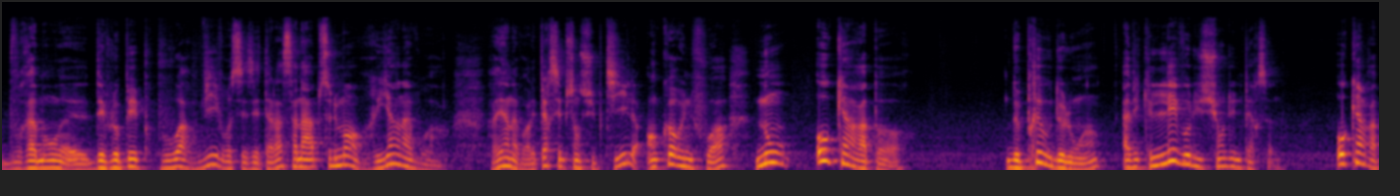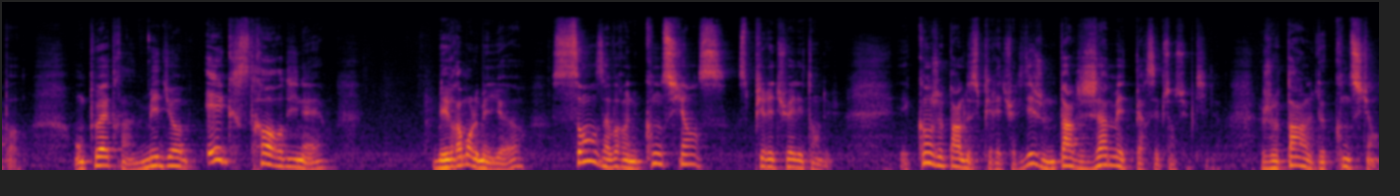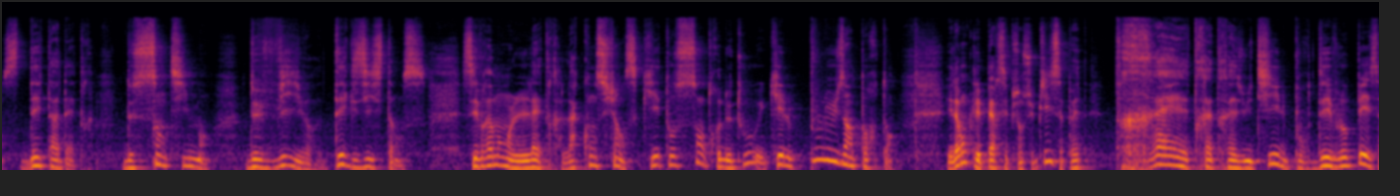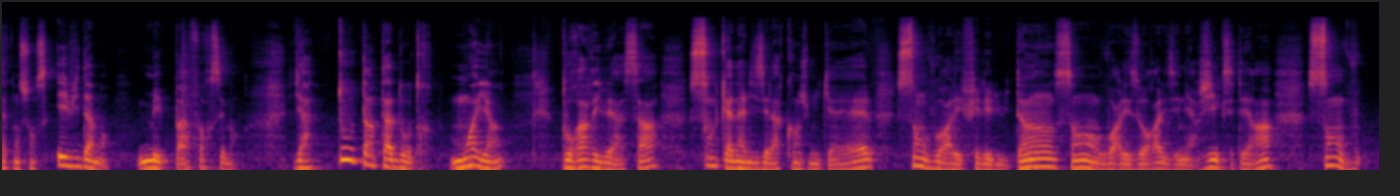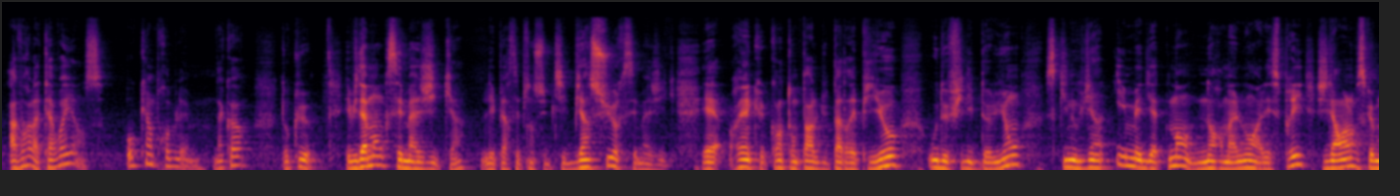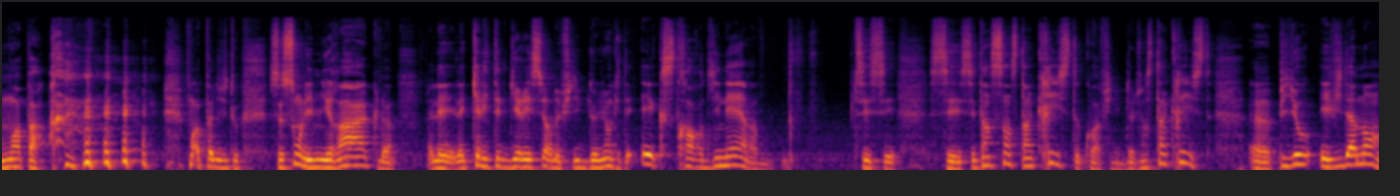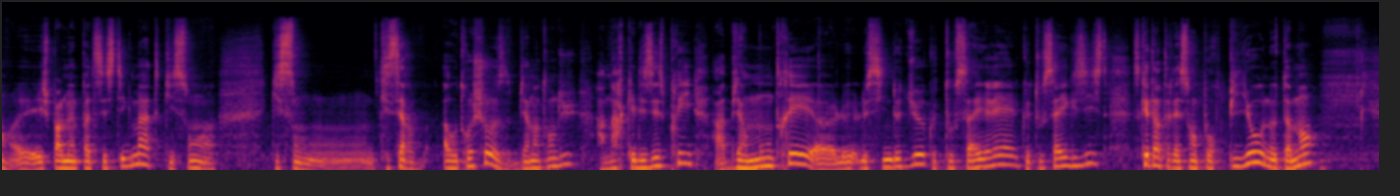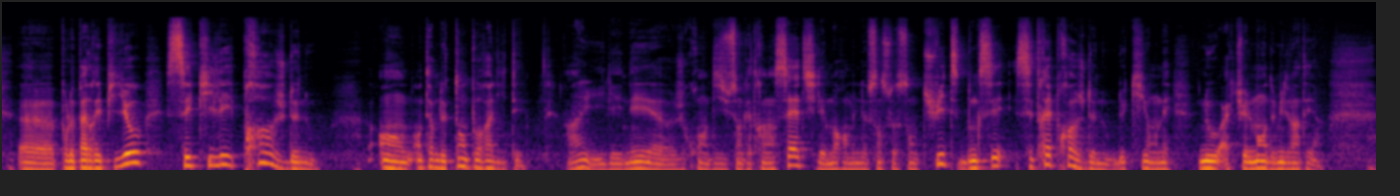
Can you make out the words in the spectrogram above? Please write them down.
vraiment développé pour pouvoir vivre ces états-là, ça n'a absolument rien à voir. Rien à voir. Les perceptions subtiles, encore une fois, n'ont aucun rapport, de près ou de loin, avec l'évolution d'une personne. Aucun rapport. On peut être un médium extraordinaire, mais vraiment le meilleur, sans avoir une conscience spirituelle étendue. Et quand je parle de spiritualité, je ne parle jamais de perception subtile. Je parle de conscience, d'état d'être, de sentiment, de vivre, d'existence. C'est vraiment l'être, la conscience qui est au centre de tout et qui est le plus important. Et donc les perceptions subtiles, ça peut être très très très utile pour développer sa conscience, évidemment, mais pas forcément. Il y a tout un tas d'autres moyens pour arriver à ça sans canaliser l'archange Michael, sans voir les fées, les lutins, sans voir les auras, les énergies, etc., sans vo- avoir la clairvoyance. Aucun problème, d'accord? Donc euh, évidemment que c'est magique, hein, les perceptions subtiles, bien sûr que c'est magique. Et rien que quand on parle du Padre Pio ou de Philippe de Lyon, ce qui nous vient immédiatement, normalement à l'esprit, généralement parce que moi pas, moi pas du tout, ce sont les miracles, les, les qualités de guérisseur de Philippe de Lyon qui étaient extraordinaires. C'est- un saint, c'est un Christ, quoi, Philippe de Lyon, c'est un Christ. Euh, Pio, évidemment, et je parle même pas de ces stigmates qui sont, euh, qui sont, qui servent à autre chose, bien entendu, à marquer les esprits, à bien montrer euh, le, le signe de Dieu, que tout ça est réel, que tout ça existe. Ce qui est intéressant pour Pio, notamment, pour le Padre Pio, c'est qu'il est proche de nous en, en termes de temporalité. Hein, il est né, euh, je crois, en 1887, il est mort en 1968, donc c'est très proche de nous, de qui on est, nous, actuellement, en 2021.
